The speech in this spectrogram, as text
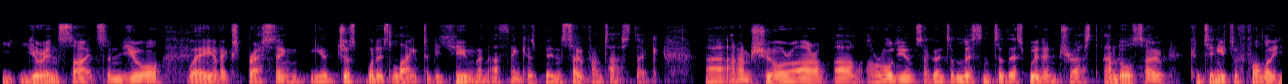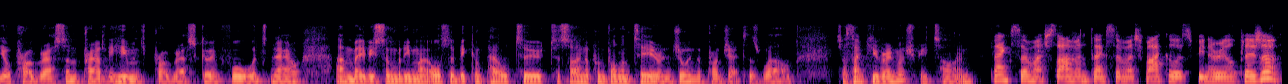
Your insights and your way of expressing you know just what it's like to be human i think has been so fantastic and I'm sure our, our, our audience are going to listen to this with interest and also continue to follow your progress and Proudly Humans progress going forwards now. And maybe somebody might also be compelled to to sign up and volunteer and join the project as well. So thank you very much for your time. Thanks so much, Simon. Thanks so much, Michael. It's been a real pleasure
